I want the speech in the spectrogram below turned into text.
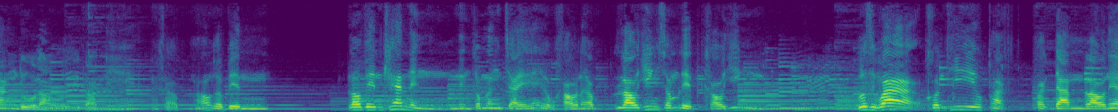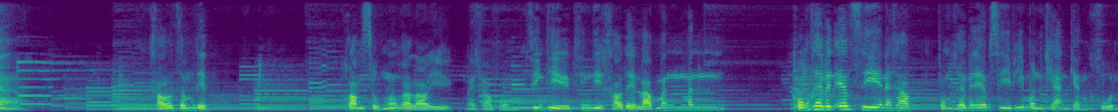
นั่งดูเราอยู่ตอนนี้นะครับเขาก็เป็นเราเป็นแค่หนึ่งหนึ่งกำลังใจให้กับเขานะครับ เรายิ่งสำเร็จเขายิ่ง รู้สึกว่าคนที่ผลักผลักดันเราเนี่ย เขาสำเร็จความสูงมากกว่าเราอีกนะครับ ผมสิ่งที่สิ่งที่เขาได้รับมันมันผมเคยเป็นเอฟซีนะครับ ผมเคยเป็นเอฟซีพี่มนแคนแก่นคูณ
